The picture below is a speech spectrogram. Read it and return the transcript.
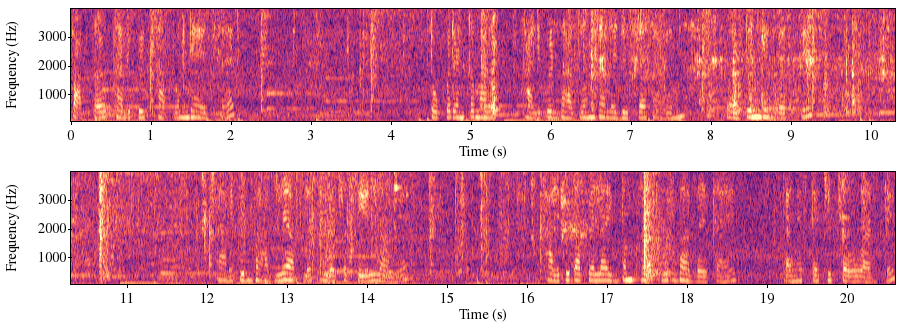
पातळ थालीपीठ थापून घ्यायचं आहे. तोपर्यंत माझं थालीपीठ भाजून झालं आहे दुसऱ्या साईडून पलटून घेऊयात ते. थालीपीठ भाजले आपलं थोडंसं तेल लावूया. थालीपीठ आपल्याला एकदम खरपूस भाजायचं आहे. त्यानेच त्याची चव वाढते.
